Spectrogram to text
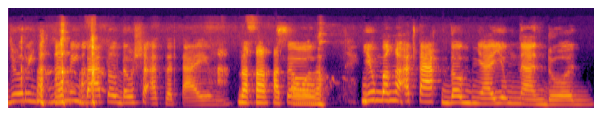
during, na may battle daw siya at the time. Nakakatawa So, na. yung mga attack dog niya, yung nandun.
